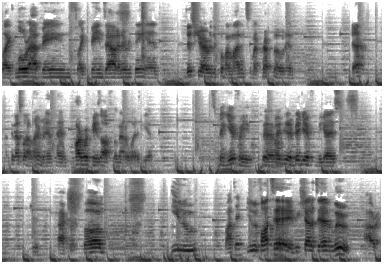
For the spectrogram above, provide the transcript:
like lower ab veins, like veins out and everything. And this year, I really put my mind into my prep mode, and yeah, I think that's what I learned, man. And hard work pays off no matter what at the end. It's a big year for you. Yeah, big year, big year for me, guys. Alright, from Ilu Fante. Ilu Fonte, big shout out to Evan Lou. Alright,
